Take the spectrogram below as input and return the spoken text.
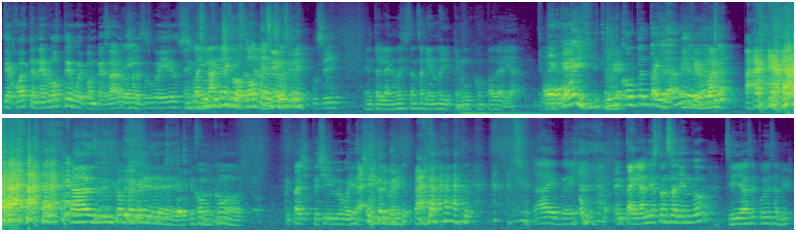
dejó de tener brote, güey, para empezar. O sea, Ey. estos güeyes. En un Tailandia sí brotote, pues sí. en Tailandia sí están saliendo y tengo un compa de allá. ¡Uy! Tiene Ok. compa en Tailandia, verga. Germán. ah, es un compa que son como... Chido, güey. Ay, güey. En Tailandia están saliendo. Sí, ya se puede salir.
